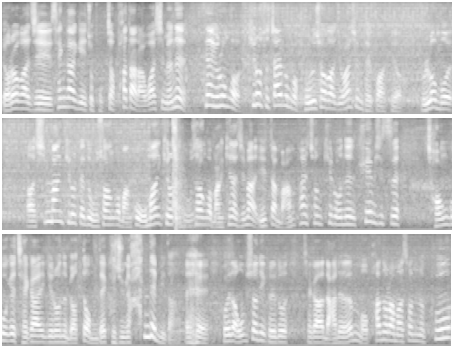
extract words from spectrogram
여러 가지 생각이 좀 복잡하다라고 하시면은 그냥 이런 거 키로수 짧은 거 고르셔 가지고 하시면 될 것 같아요. 물론 뭐 어, 10만 킬로 때도 우수한 거 많고 5만 킬로 때도 우수한 거 많긴 하지만 일단 18,000킬로는 QM6 전국에 제가 알기로는 몇 대 없는데 그 중에 한 대입니다. 예, 거기다 옵션이 그래도 제가 나름 뭐 파노라마 선루프 뭐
